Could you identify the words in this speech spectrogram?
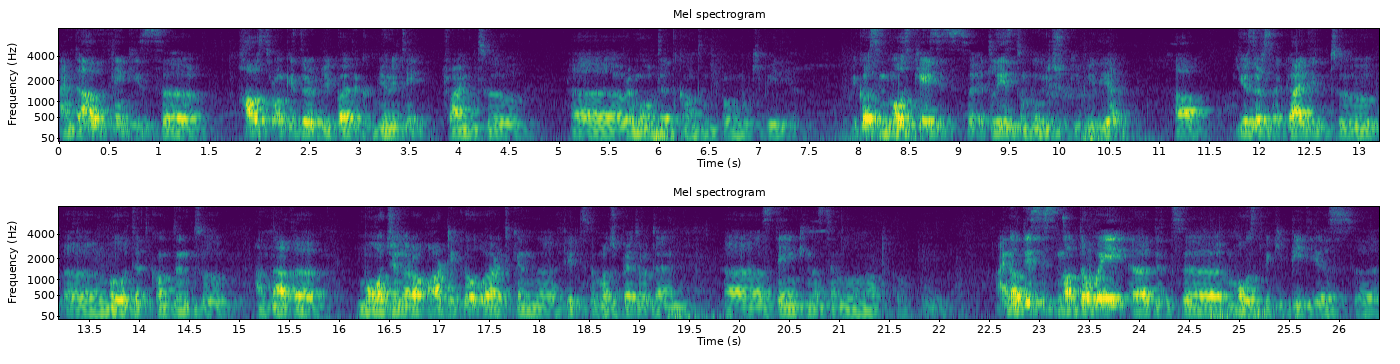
and the other thing is uh, how strong is the rebuke by the community trying to uh, remove that content from Wikipedia. Because in most cases, uh, at least on English Wikipedia, uh, users are guided to uh, move that content to another more general article where it can uh, fit much better than staying in a standalone article. I know this is not the way uh, that uh, most Wikipedias uh,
